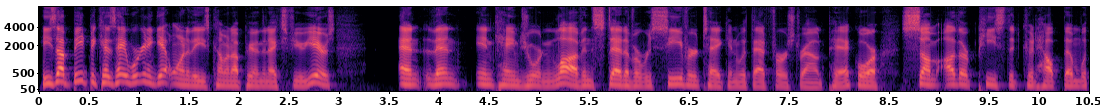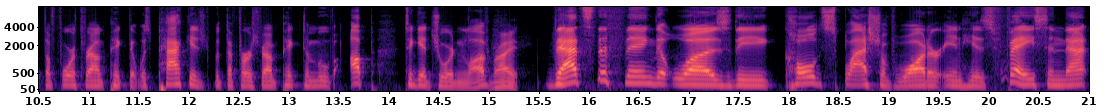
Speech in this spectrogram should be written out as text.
He's upbeat because, hey, we're going to get one of these coming up here in the next few years. And then in came Jordan Love instead of a receiver taken with that first round pick or some other piece that could help them with the fourth round pick that was packaged with the first round pick to move up to get Jordan Love. Right. That's the thing that was the cold splash of water in his face, and that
